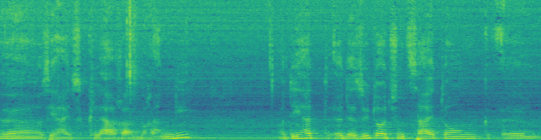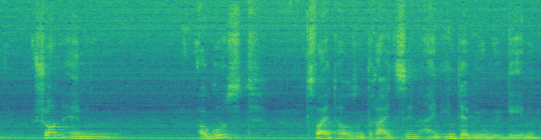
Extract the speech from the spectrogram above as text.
Äh, sie heißt Clara Brandi und die hat äh, der Süddeutschen Zeitung äh, schon im August 2013 ein Interview gegeben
